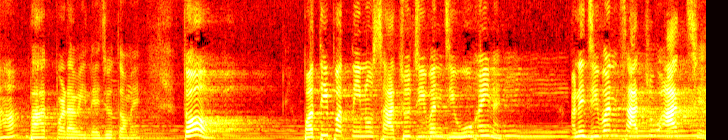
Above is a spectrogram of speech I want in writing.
હા, ભાગ પડાવી લેજો તમે. તો, પતિ પત્નીનું સાચું જીવન જીવવું હોય ને, અને જીવન સાચું આ જ છે.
